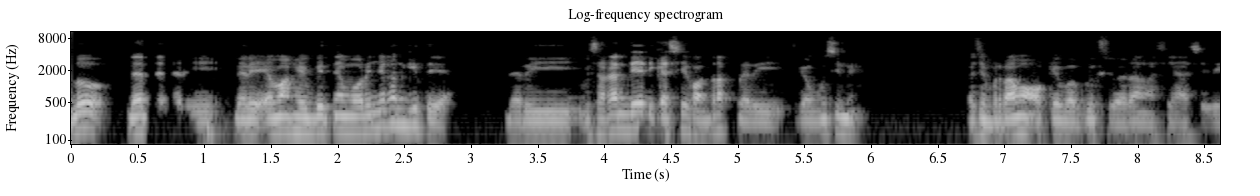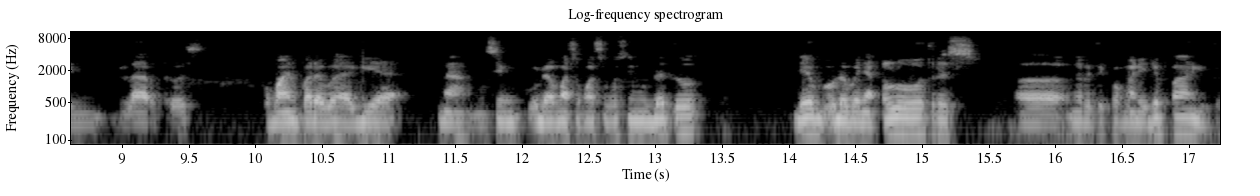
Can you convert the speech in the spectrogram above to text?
Lu lihat dari dari emang habitnya Mourinho kan gitu ya. Dari misalkan dia dikasih kontrak dari tiga musim nih. Musim pertama oke bagus juara ngasih hasilin gelar terus pemain pada bahagia. Nah musim udah masuk masuk musim muda tuh dia udah banyak keluh terus eh, ngeritik pemain di depan gitu.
